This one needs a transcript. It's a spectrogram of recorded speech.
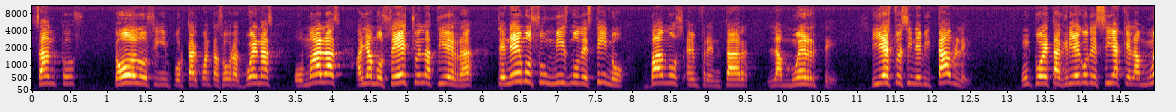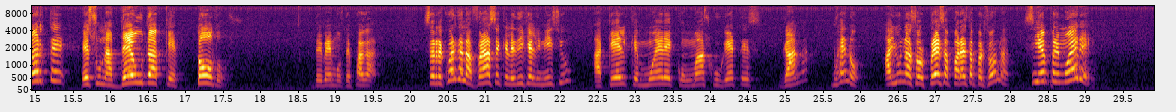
santos, todos sin importar cuántas obras buenas o malas hayamos hecho en la tierra, tenemos un mismo destino, vamos a enfrentar la muerte. Y esto es inevitable. Un poeta griego decía que la muerte es una deuda que todos debemos de pagar. ¿Se recuerda la frase que le dije al inicio? Aquel que muere con más juguetes gana. Bueno, hay una sorpresa para esta persona. Siempre muere.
